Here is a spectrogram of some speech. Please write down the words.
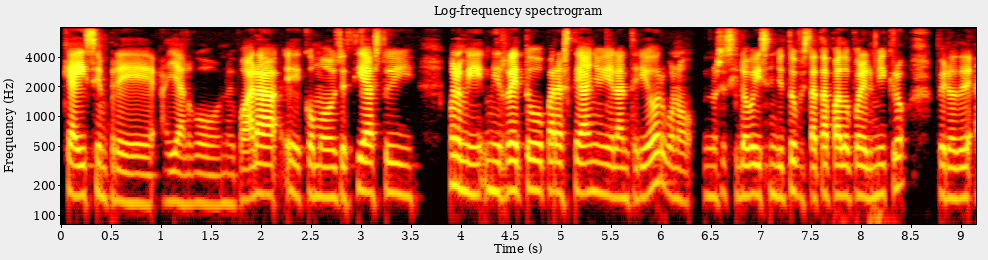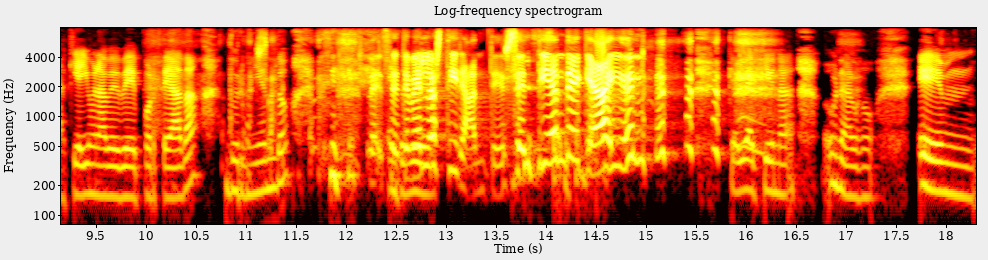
que ahí siempre hay algo nuevo. Ahora, eh, como os decía, estoy bueno, mi, mi, reto para este año y el anterior, bueno, no sé si lo veis en YouTube, está tapado por el micro, pero de, aquí hay una bebé porteada durmiendo. Se te ven los tirantes, se entiende que hay un... que hay aquí una, un algo. Eh,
